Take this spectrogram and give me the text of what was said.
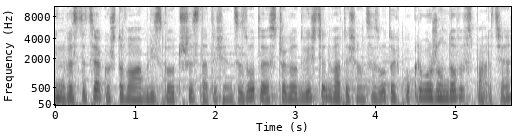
Inwestycja kosztowała blisko 300 tysięcy złotych, z czego 202 tysiące złotych pokryło rządowe wsparcie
